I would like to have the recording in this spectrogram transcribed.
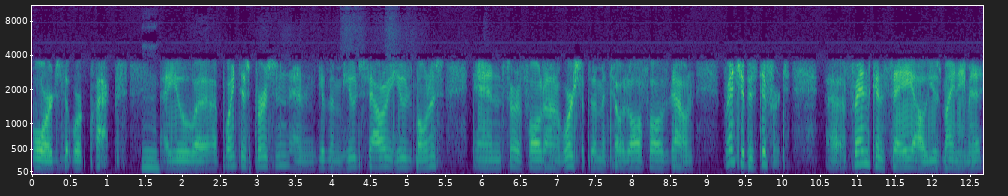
boards that were claques. Mm. Uh, you uh, appoint this person and give them huge salary, huge bonus, and sort of fall down and worship them until it all falls down. Friendship is different. Uh, a friend can say, I'll use my name in it,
